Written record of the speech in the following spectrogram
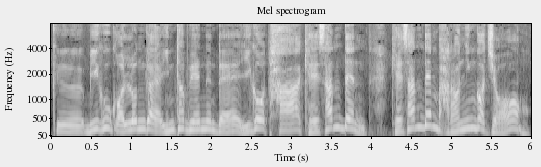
그 미국 언론과 인터뷰했는데 이거 다 계산된 계산된 발언인 거죠.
